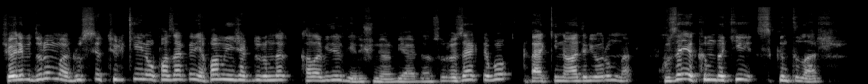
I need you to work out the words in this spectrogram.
şöyle bir durum var. Rusya Türkiye ile o pazarlıkları yapamayacak durumda kalabilir diye düşünüyorum bir yerden sonra. Özellikle bu belki nadir yorumlar. Kuzey yakımdaki sıkıntılar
